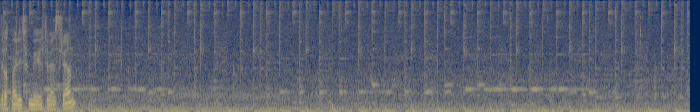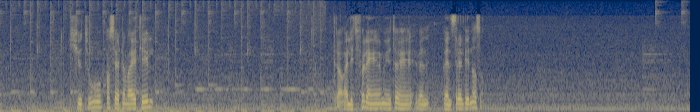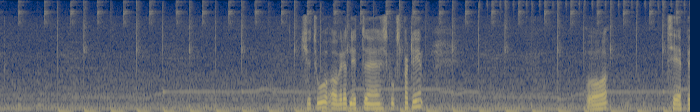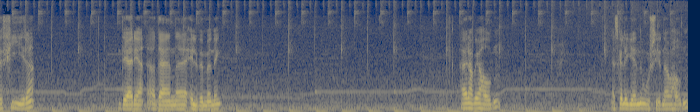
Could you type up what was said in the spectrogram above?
Jeg dratt meg litt for mye til venstre igjen. «22» passerte en vei til. Drar meg litt for lenge mye til venstre hele tiden, altså. «22» over et nytt eh, skogsparti. Og TP4 det er, det er en eh, elvemunning. Her har vi Halden. Jeg skal ligge i nordsiden av Halden.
